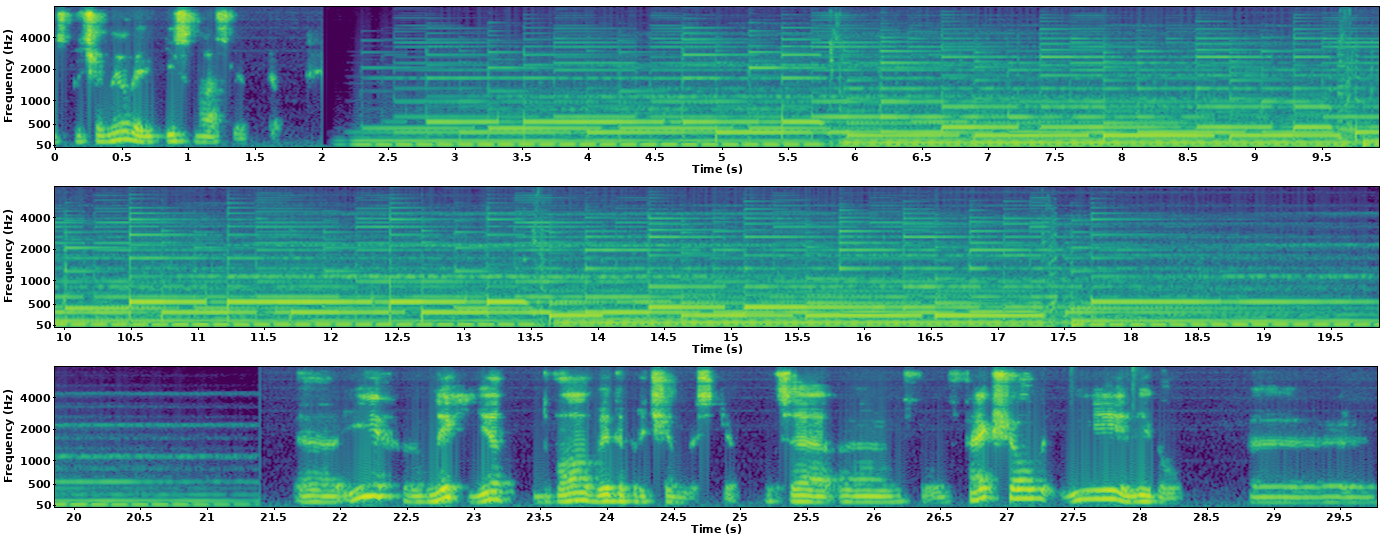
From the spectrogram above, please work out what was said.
спричинила якісь наслідки. Є два види причинності: це е, factual і legal е,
